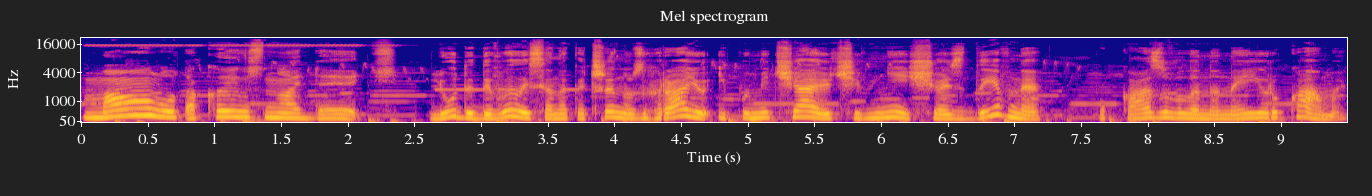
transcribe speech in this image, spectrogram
мало таких знайдеться. Люди дивилися на качину зграю і, помічаючи в ній щось дивне, показували на неї руками.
